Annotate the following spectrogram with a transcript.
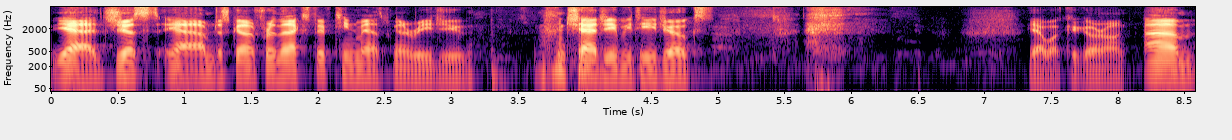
Yeah, just yeah. I'm just gonna for the next 15 minutes. I'm gonna read you ChatGPT jokes yeah, what could go wrong? Um,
